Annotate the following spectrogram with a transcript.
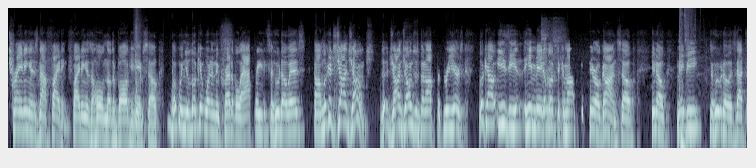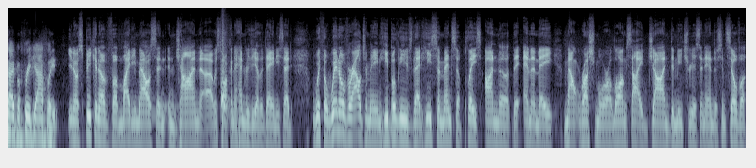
training is not fighting. Fighting is a whole nother ball game. So, but when you look at what an incredible athlete Cejudo is, um, look at Jon Jones. Jon Jones has been off for three years. Look how easy he made it look to come out with zero gone. So, you know, maybe Cejudo is that type of freak athlete. You know, speaking of uh, Mighty Mouse and, and Jon, uh, I was talking to Henry the other day, and he said with a win over Aljamain, he believes that he cements a place on the, the MMA Mount Rushmore alongside Jon, Demetrious, and Anderson Silva.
